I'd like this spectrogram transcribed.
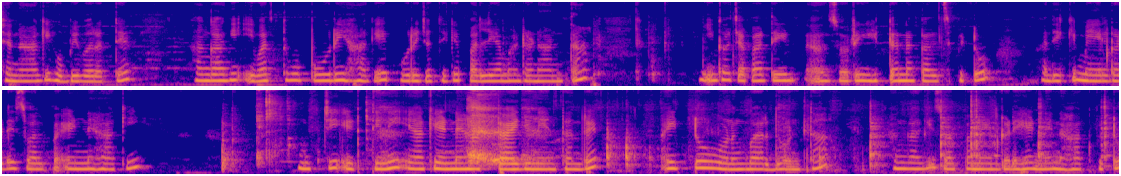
ಚೆನ್ನಾಗಿ ಉಬ್ಬಿ ಬರುತ್ತೆ. ಹಾಗಾಗಿ ಇವತ್ತು ಪೂರಿ ಹಾಗೆ ಪೂರಿ ಜೊತೆಗೆ ಪಲ್ಯ ಮಾಡೋಣ ಅಂತ. ಈಗ ಚಪಾತಿ ಸಾರಿ ಹಿಟ್ಟನ್ನು ಕಲಿಸ್ಬಿಟ್ಟು ಅದಕ್ಕೆ ಮೇಲ್ಗಡೆ ಸ್ವಲ್ಪ ಎಣ್ಣೆ ಹಾಕಿ ಮುಚ್ಚಿ ಇಡ್ತೀನಿ. ಯಾಕೆ ಎಣ್ಣೆ ಹಾಕ್ತಾ ಇದ್ದೀನಿ ಅಂತಂದರೆ ಹಿಟ್ಟು ಒಣಗಬಾರ್ದು ಅಂತ. ಹಾಗಾಗಿ ಸ್ವಲ್ಪ ಮೇಲ್ಗಡೆ ಎಣ್ಣೆನ ಹಾಕಿಬಿಟ್ಟು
